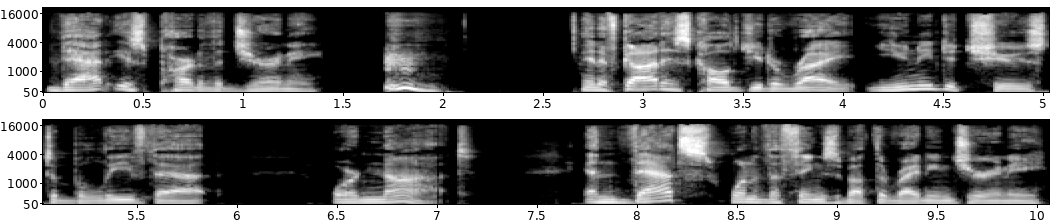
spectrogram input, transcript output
that is part of the journey. and if God has called you to write, you need to choose to believe that or not. And that's one of the things about the writing journey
